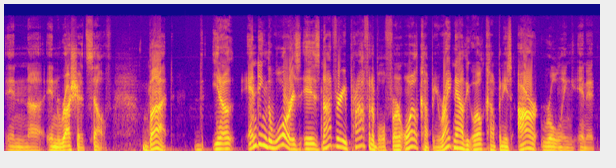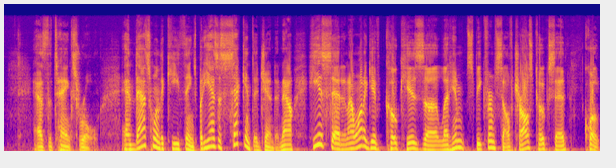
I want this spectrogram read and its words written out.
in uh, in Russia itself, but you know, ending the wars is not very profitable for an oil company. Right now, the oil companies are rolling in it as the tanks roll, and that's one of the key things. But he has a second agenda. Now, he has said, and I want to give Koch his uh, let him speak for himself. Charles Koch said, "quote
